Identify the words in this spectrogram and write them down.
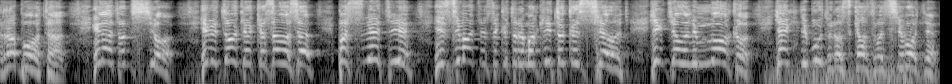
работа. И на этом все. И в итоге оказалось последние издевательства, которые могли только сделать. Их делали много. Я их не буду рассказывать сегодня.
